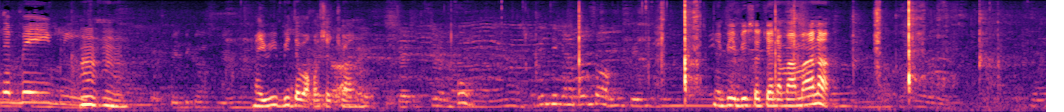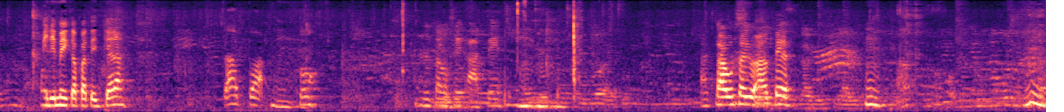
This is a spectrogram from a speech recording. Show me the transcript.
na baby. Mm, mm. May bibi daw ako sa tiyan. May bibi sa tiyan na mama, ano? Hindi may kapatid ka na. Tapa. Ano tawag sa'yo ate? At tawag sa'yo ate. Hmm. Hmm.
